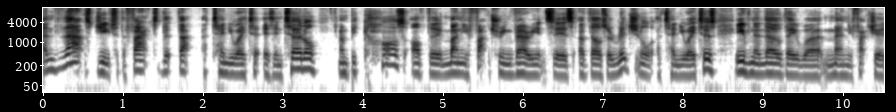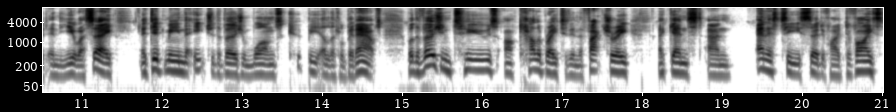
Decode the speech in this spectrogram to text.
and that's due to the fact that that attenuator is internal. And because of the manufacturing variances of those original attenuators even though they were manufactured in the USA it did mean that each of the version 1s could be a little bit out. But the version 2s are calibrated in the factory against an NIST certified device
